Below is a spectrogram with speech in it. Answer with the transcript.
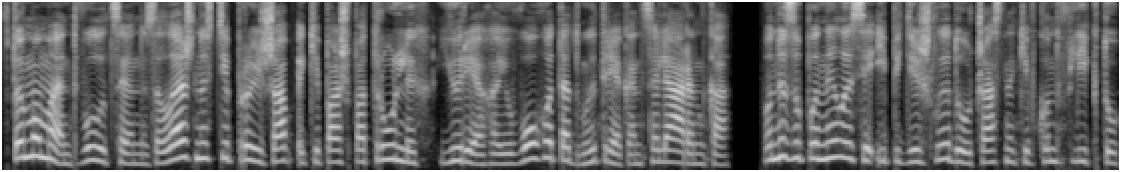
В той момент вулицею Незалежності проїжджав екіпаж патрульних Юрія Гайового та Дмитрія Канцеляренка. Вони зупинилися і підійшли до учасників конфлікту.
